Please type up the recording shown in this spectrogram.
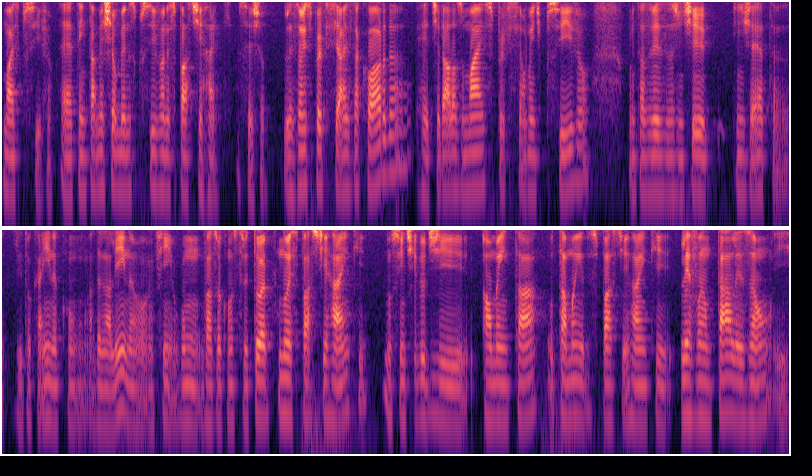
o mais possível. É tentar mexer o menos possível no espaço de rank, ou seja, lesões superficiais da corda, retirá-las o mais superficialmente possível. Muitas vezes a gente injeta lidocaína com adrenalina ou enfim algum vasoconstritor no espaço de Rank no sentido de aumentar o tamanho do espaço de Rank, levantar a lesão e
